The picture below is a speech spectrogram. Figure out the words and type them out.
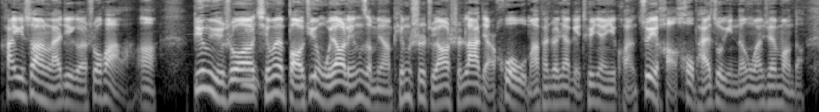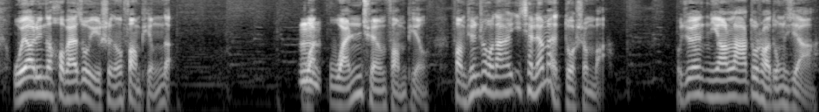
看预算来这个说话吧啊。冰雨说：“请问宝骏五幺零怎么样？平时主要是拉点货物，麻烦专家给推荐一款，最好后排座椅能完全放倒。五幺零的后排座椅是能放平的。”完完全放平，放平之后大概一千两百多升吧。我觉得你要拉多少东西啊？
